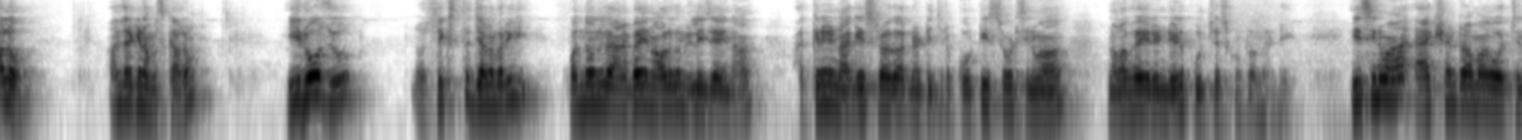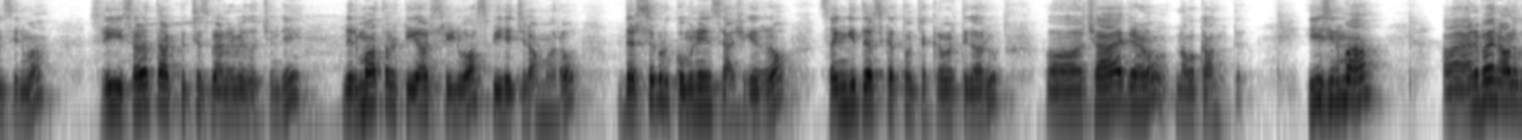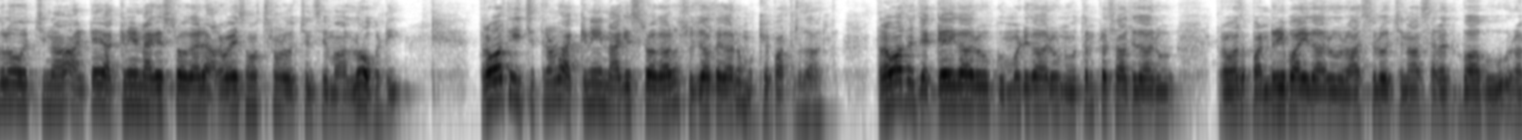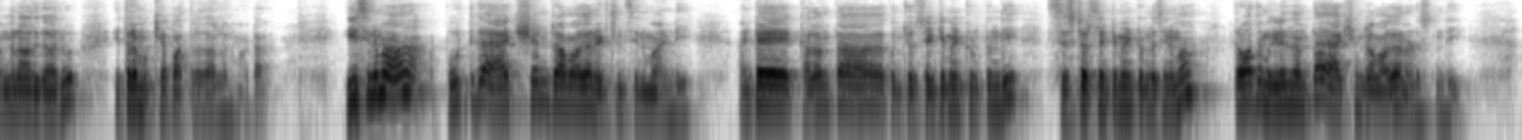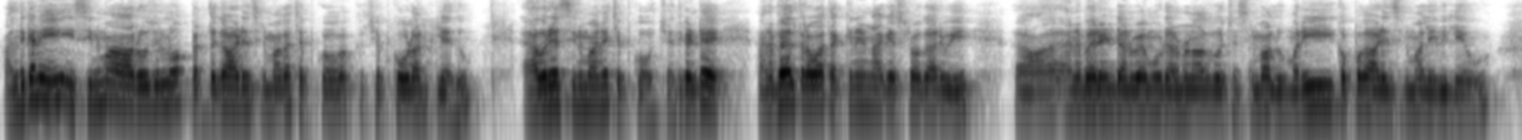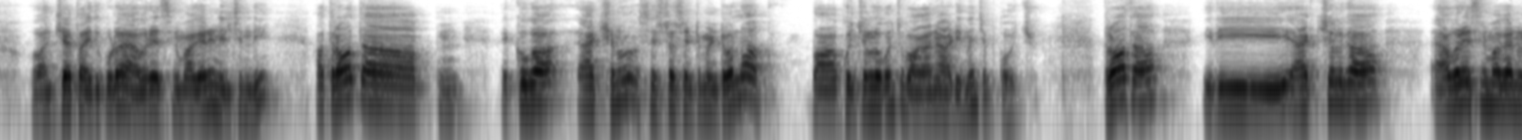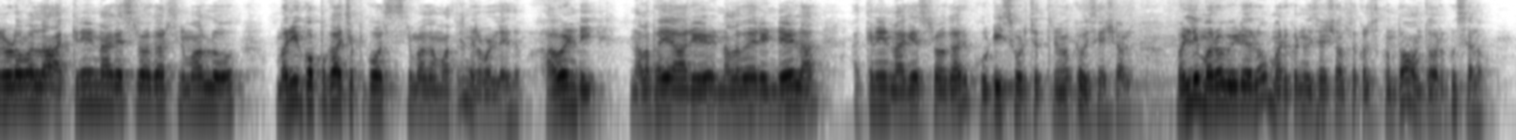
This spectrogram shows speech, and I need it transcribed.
Hello అందరికీ నమస్కారం. ఈరోజు సిక్స్త్ జనవరి పంతొమ్మిది వందల ఎనభై నాలుగున రిలీజ్ అయిన అక్కినే నాగేశ్వరరావు గారు నటించిన కోటీశ్వరుడు సినిమా నలభై రెండేళ్ళు పూర్తి చేసుకుంటోందండి. ఈ సినిమా యాక్షన్ డ్రామాగా వచ్చిన cinema Sri Sarath art pictures banner మీద వచ్చింది. నిర్మాతలు టిఆర్ శ్రీనివాస్ పిహెచ్ రామారావు దర్శకుడు కొమ్మినేని శాషగిరిరావు సంగీత దర్శకత్వం చక్రవర్తి గారు ఛాయాగ్రహణం నవకాంత్. ఈ సినిమా ఎనభై నాలుగులో వచ్చిన అంటే అక్కినేని నాగేశ్వరరావు గారి అరవై సంవత్సరంలో వచ్చిన సినిమాల్లో ఒకటి. తర్వాత ఈ చిత్రంలో అక్కినేని నాగేశ్వరరావు గారు సుజాత గారు ముఖ్య పాత్రధారులు. తర్వాత జగ్గయ్య గారు గుమ్మడి గారు నూతన్ ప్రసాద్ గారు తర్వాత పండ్రీబాయి గారు రాసులోచన శరత్ బాబు రంగనాథ్ గారు ఇతర ముఖ్య పాత్రధారులు అనమాట ఈ సినిమా పూర్తిగా యాక్షన్ డ్రామాగా నడిచిన సినిమా అండి. అంటే కథ అంతా కొంచెం సెంటిమెంట్ ఉంటుంది సిస్టర్ సెంటిమెంట్ ఉన్న సినిమా తర్వాత మిగిలిందంతా యాక్షన్ డ్రామాగా నడుస్తుంది. అందుకని ఈ సినిమా ఆ రోజుల్లో పెద్దగా ఆడిన సినిమాగా చెప్పుకో చెప్పుకోవడానికి లేదు. యావరేజ్ సినిమానే చెప్పుకోవచ్చు. ఎందుకంటే ఎనభైల తర్వాత అక్కినే నాగేశ్వరరావు గారివి ఎనభై రెండు ఎనభై మూడు ఎనభై నాలుగు వచ్చిన సినిమాలు మరీ గొప్పగా ఆడిన సినిమాలు ఏవీ లేవు. అంచేత ఇది కూడా యావరేజ్ సినిమాగానే నిలిచింది. ఆ తర్వాత ఎక్కువగా యాక్షను సిస్టర్ సెంటిమెంట్ వల్ల బా కొంచెంలో కొంచెం బాగానే ఆడిందని చెప్పుకోవచ్చు. తర్వాత ఇది యాక్చువల్గా యావరేజ్ సినిమాగా నిలవడం వల్ల అక్కినే నాగేశ్వరరావు గారి సినిమాల్లో మరీ గొప్పగా చెప్పుకోవాల్సిన సినిమాగా మాత్రం నిలబడలేదు. అవండి నలభై ఆరే నలభై రెండేళ్ళ అక్కినేని నాగేశ్వరరావు గారి కోటీశ్వరుడు చిత్రం యొక్క విశేషాలు. మళ్ళీ మరో వీడియోలో మరికొన్ని విశేషాలతో కలుసుకుందాం. అంతవరకు సెలవు.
